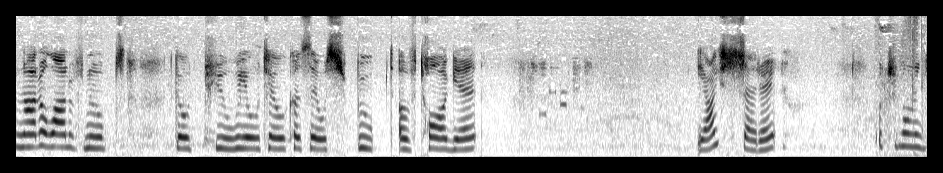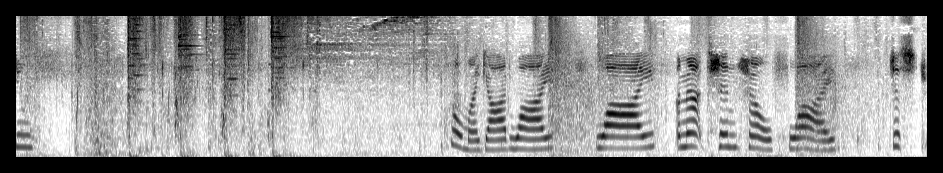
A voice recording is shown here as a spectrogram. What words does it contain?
Not a lot of noobs go to retail because they were spooked of Target. Yeah, I said it. What you gonna do? Oh my god, why? Why? I'm at 10 health, why? Just...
